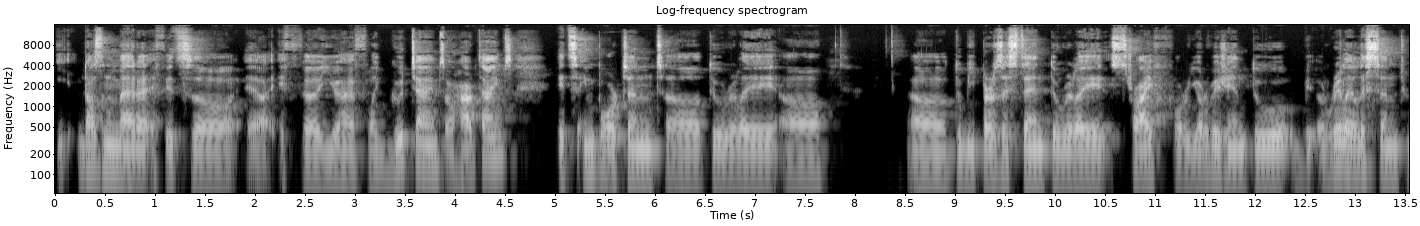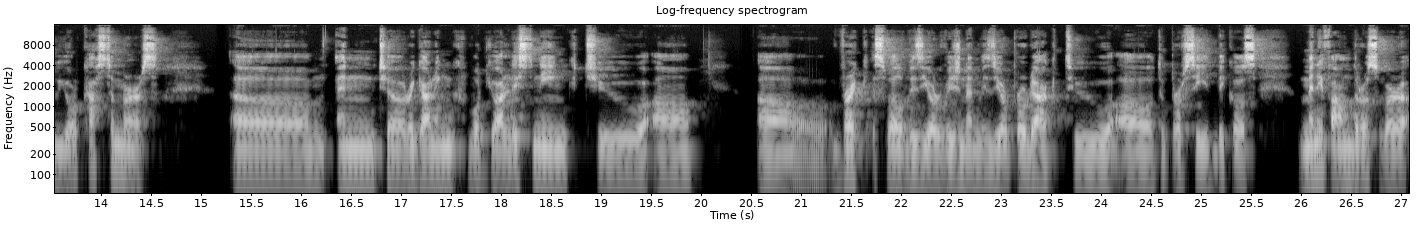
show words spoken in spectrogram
it doesn't matter if it's uh, uh, if you have like good times or hard times it's important to really to be persistent to really strive for your vision to be, really listen to your customers um, and uh, regarding what you are listening to uh, uh, work as well with your vision and with your product to uh, to proceed because many founders where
